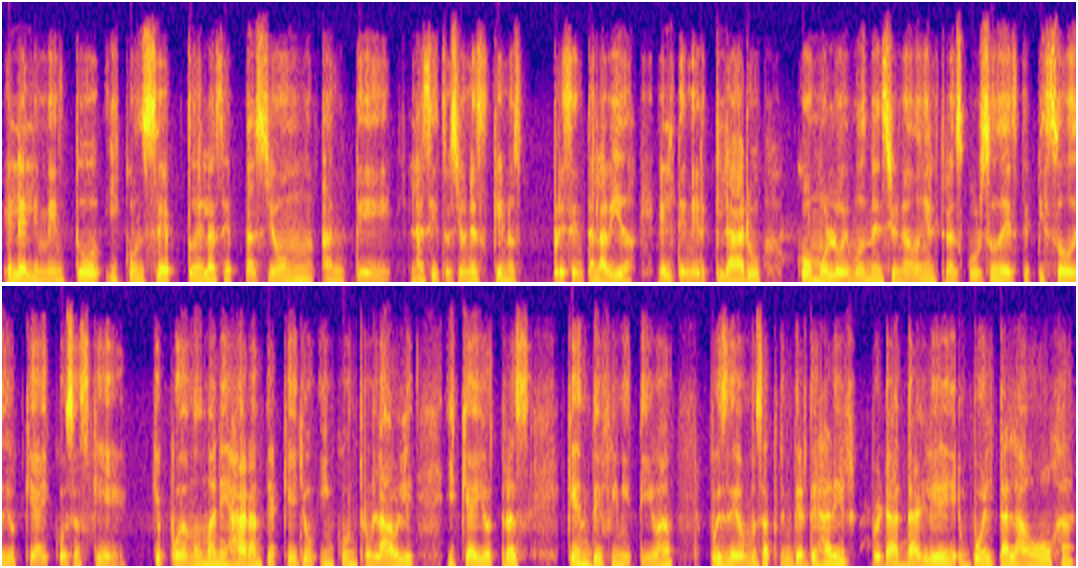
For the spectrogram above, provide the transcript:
el elemento y concepto de la aceptación ante las situaciones que nos presenta la vida. El tener claro, como lo hemos mencionado en el transcurso de este episodio, que hay cosas que, que podemos manejar ante aquello incontrolable y que hay otras que en definitiva pues debemos aprender a dejar ir, ¿verdad? Darle vuelta a la hoja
